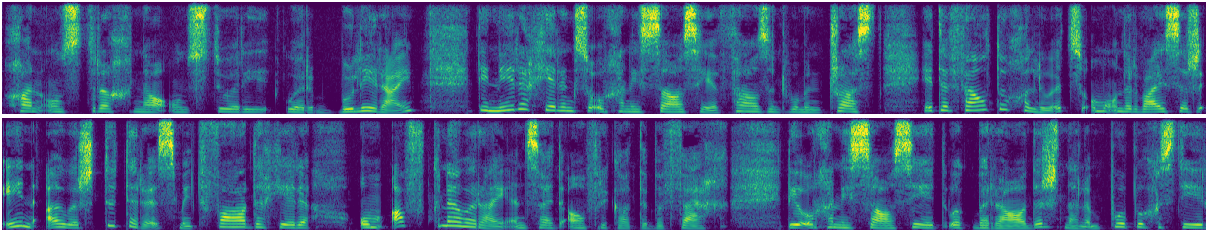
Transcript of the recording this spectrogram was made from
gaan ons terug na ons storie oor boelery. Die nie-regeringsorganisasie 1000 Women Trust het 'n veldtog geloods om onderwysers en ouers toe te rus met vaardighede om afknouery in Suid-Afrika te beveg. Die organisasie het ook beraders na Limpopo gestuur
